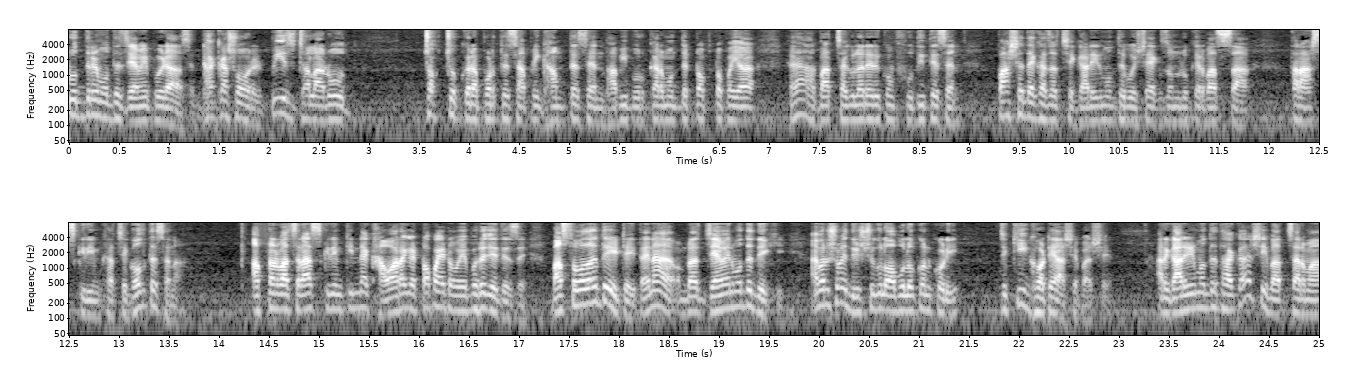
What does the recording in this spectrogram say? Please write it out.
রোদ্রের মধ্যে জ্যামে পড়ে আছেন, ঢাকা শহরের পিচ ঢালা রোদ, চকচক করে পড়তেছে, আপনি ঘামতেছেন, ভাবি বোরকার মধ্যে টপ টপাইয়া হ্যাঁ আর বাচ্চাগুলার এরকম ফু দিতেছেন, পাশে দেখা যাচ্ছে গাড়ির মধ্যে বসে একজন লোকের বাচ্চা তার আইসক্রিম খাচ্ছে, গলতেছে না। আপনার বাচ্চার আইসক্রিম কিনে খাওয়ার আগে টপাই টপাই পড়ে যেতেছে। বাস্তবতা তো এটাই, তাই না? আমরা জ্যামের মধ্যে দেখি। আমি সময় দৃশ্যগুলো অবলোকন করি যে কি ঘটে আশেপাশে। আর গাড়ির মধ্যে থাকা সেই বাচ্চার মা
